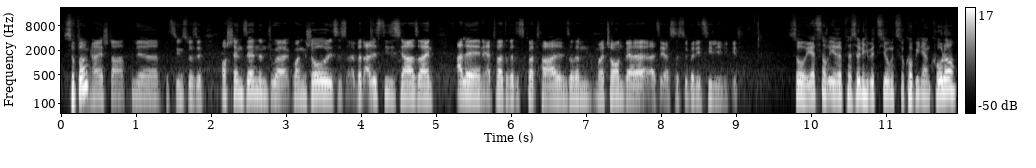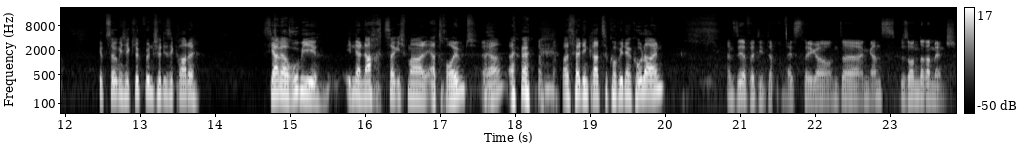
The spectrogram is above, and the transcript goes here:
Super. Shanghai starten wir, beziehungsweise auch Shenzhen und Guangzhou, das ist, wird alles dieses Jahr sein. Alle in etwa drittes Quartal. Insofern mal schauen, wer als erstes über die Ziellinie geht. So, jetzt noch Ihre persönliche Beziehung zu Corbinian Kohler. Gibt es irgendwelche Glückwünsche, die Sie gerade Sie haben ja Ruby in der Nacht, sag ich mal, erträumt. Ja? Was fällt Ihnen gerade zu Corbinian Cola ein? Ein sehr verdienter Preisträger und äh, ein ganz besonderer Mensch.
